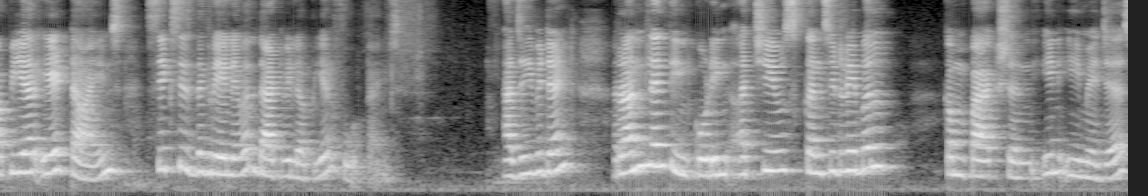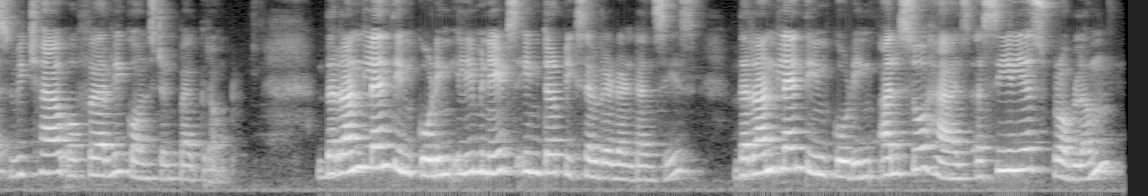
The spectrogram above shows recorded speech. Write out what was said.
appear 8 times 6 is the gray level that will appear 4 times. As evident, run length encoding achieves considerable compaction in images which have a fairly constant background. The run length encoding eliminates interpixel redundancies. The run length encoding also has a serious problem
